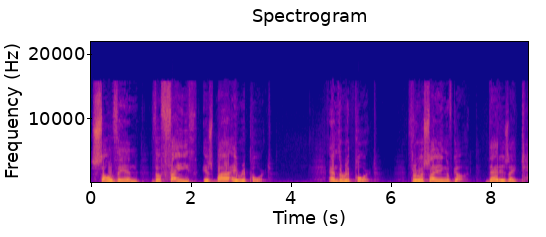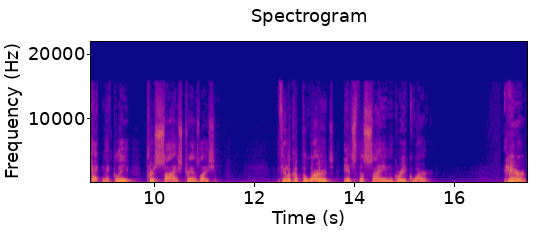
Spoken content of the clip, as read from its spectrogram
So then, the faith is by a report, and the report through a saying of God. That is a technically precise translation. If you look up the words, it's the same Greek word. Here,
